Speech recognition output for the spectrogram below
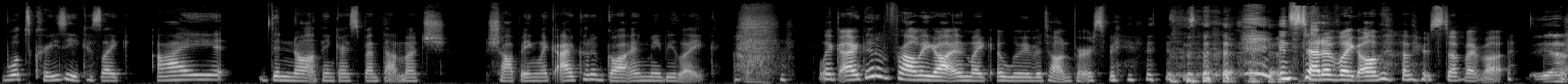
Well, it's crazy because like I did not think I spent that much shopping. Like I could have gotten maybe like. Like I could have probably gotten like a Louis Vuitton purse instead of like all the other stuff I bought. Yeah,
